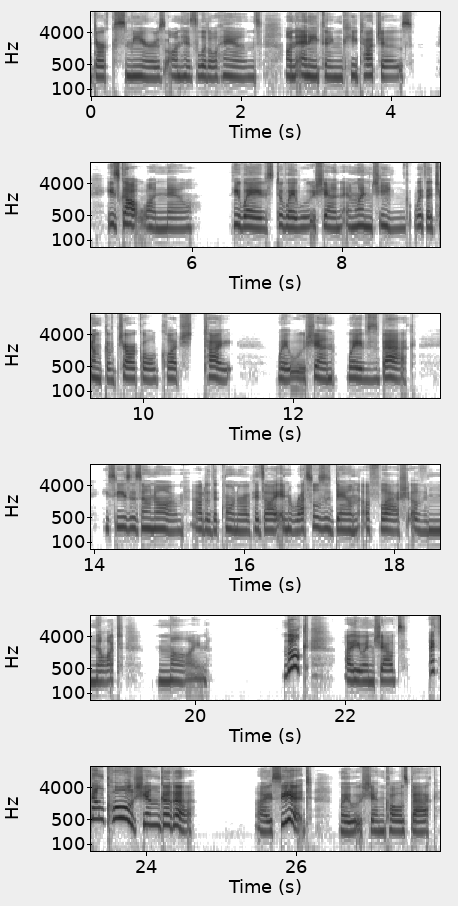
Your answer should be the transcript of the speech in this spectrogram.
dark smears on his little hands, on anything he touches. He's got one now, he waves to Wei Wuxian and Wen Qing with a chunk of charcoal clutched tight. Wei Wuxian waves back. He sees his own arm out of the corner of his eye and wrestles down a flash of not mine. Look! Ah Yuan shouts. I found coal, Xian Gege. I see it, Wei Wuxian calls back.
